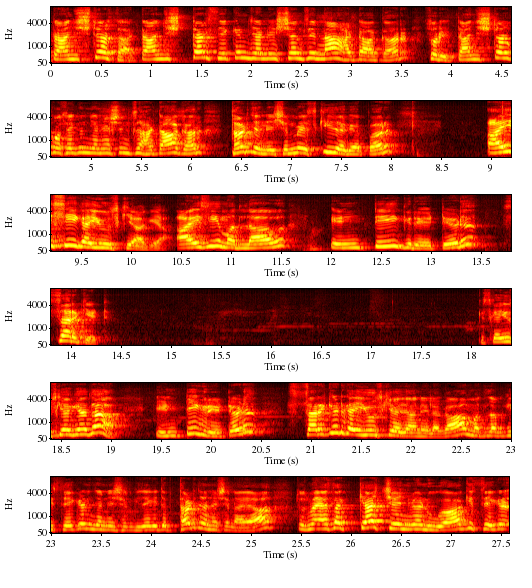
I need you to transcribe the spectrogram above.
ट्रांजिस्टर था ट्रांजिस्टर सेकंड जनरेशन से ना हटाकर सॉरी ट्रांजिस्टर को सेकंड जनरेशन से हटाकर थर्ड जनरेशन में इसकी जगह पर आईसी का यूज़ किया गया। आईसी मतलब इंटीग्रेटेड सर्किट किसका यूज़ किया गया था? इंटीग्रेटेड सर्किट का यूज़ किया जाने लगा मतलब कि सेकेंड जनरेशन की जगह जब थर्ड जनरेशन आया तो उसमें ऐसा क्या चेंजमेंट हुआ कि सेकेंड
